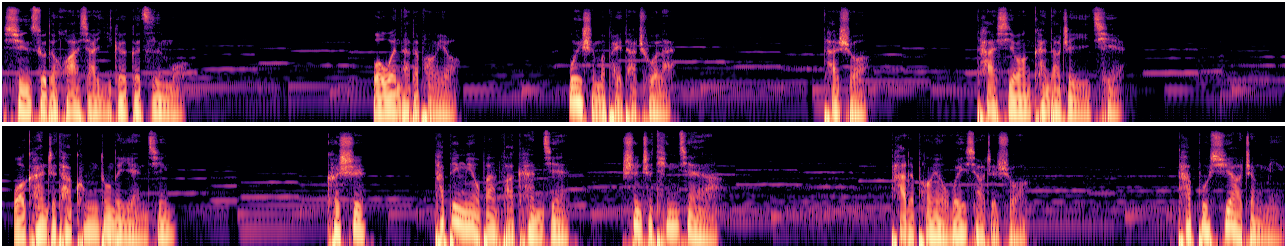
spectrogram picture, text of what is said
迅速地画下一个个字母。我问他的朋友：“为什么陪他出来？”他说：“他希望看到这一切。”我看着他空洞的眼睛，可是他并没有办法看见，甚至听见啊。他的朋友微笑着说：“他不需要证明，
